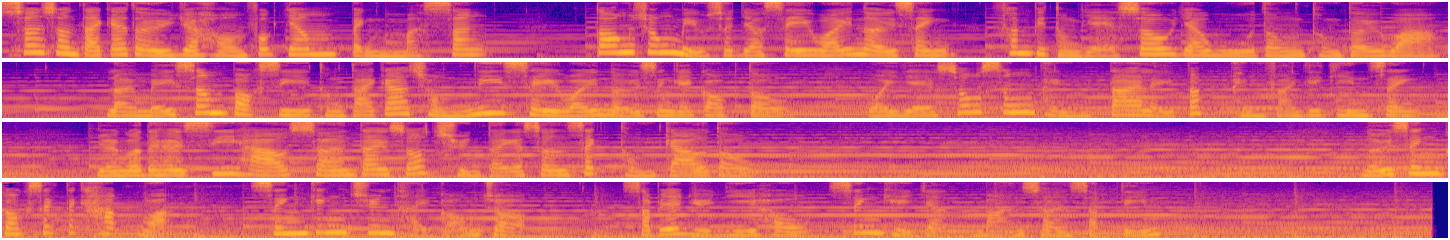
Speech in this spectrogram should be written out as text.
相信大家对约翰福音并唔陌生。当中描述有四位女性分别同耶稣有互动同对话。梁美心博士同大家从呢四位女性嘅角度为耶稣生平带嚟不平凡嘅见证让我哋去思考上帝所传递嘅信息同教导。女性角色的刻画圣经专题讲座十一月二号星期日晚上十点。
